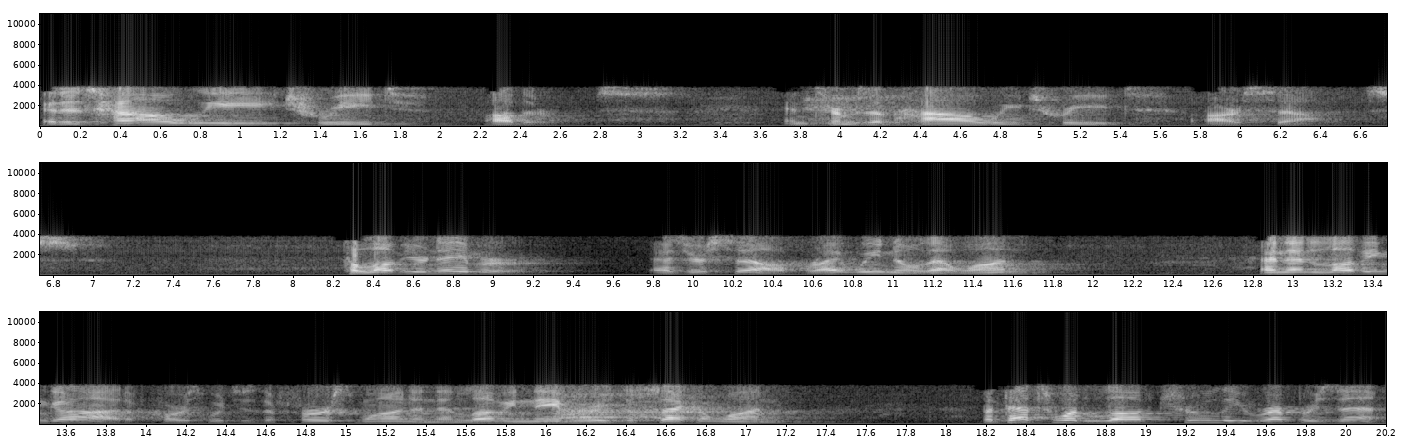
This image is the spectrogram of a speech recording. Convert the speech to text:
It is how we treat others in terms of how we treat ourselves. To love your neighbor as yourself, right? We know that one. And then loving God, of course, which is the first one, and then loving neighbor is the second one. But that's what love truly represents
